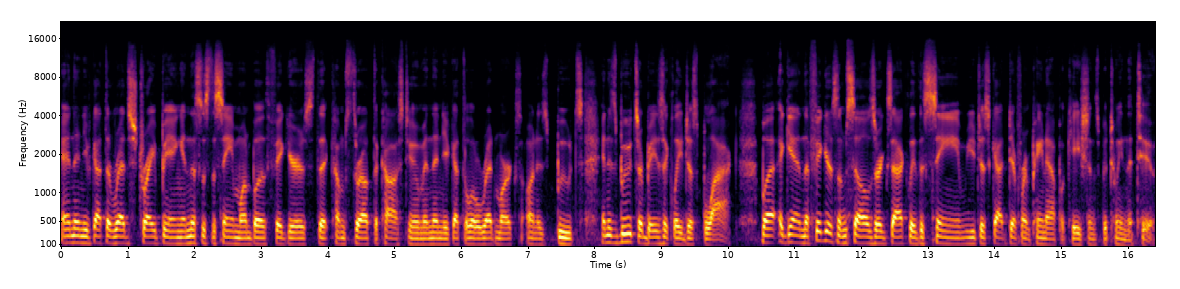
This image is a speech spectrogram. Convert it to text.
And then you've got the red striping, and this is the same on both figures that comes throughout the costume. And then you've got the little red marks on his boots. And his boots are basically just black. But again, the figures themselves are exactly the same. You just got different paint applications between the two.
